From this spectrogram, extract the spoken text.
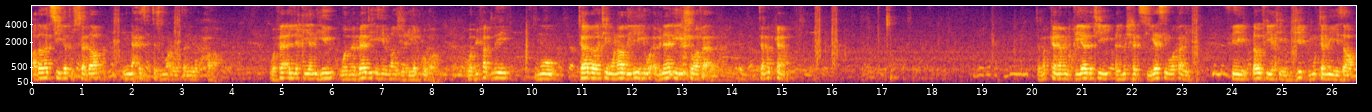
حضرت سيدة السادة إن حزب التجمع الوطني للأحرار. وفاء لقيمه ومبادئه المرجعية الكبرى. وبفضل متابعة مناضليه وأبنائه الشرفاء تمكن تمكن من قيادة المشهد السياسي الوطني في ظرفية جد متميزة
